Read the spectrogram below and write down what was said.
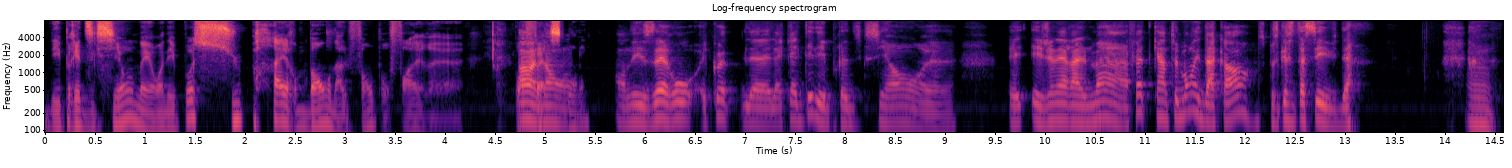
des prédictions, mais on n'est pas super bon dans le fond pour faire, euh, ah, non. ça. On est zéro. Écoute, la qualité des prédictions est, généralement, en fait, quand tout le monde est d'accord, c'est parce que c'est assez évident. Hum.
